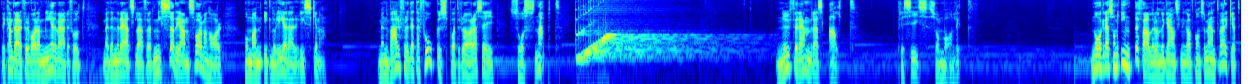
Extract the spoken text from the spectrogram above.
Det kan därför vara mer värdefullt med en rädsla för att missa det ansvar man har om man ignorerar riskerna. Men varför detta fokus på att röra sig så snabbt? Nu förändras allt, precis som vanligt. Några som inte faller under granskning av Konsumentverket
